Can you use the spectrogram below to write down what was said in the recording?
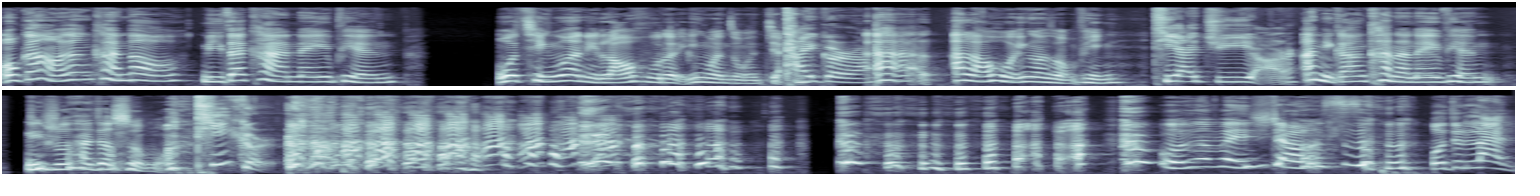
我刚好像看到你在看那一篇。我请问你老虎的英文怎么讲？Tiger 啊啊啊！老虎英文怎么拼？T I G E R。啊，你刚刚看的那一篇，你说它叫什么？Tiger。我真的被笑死了，我就烂。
